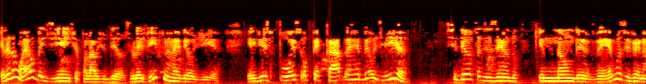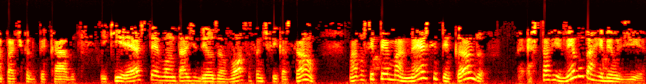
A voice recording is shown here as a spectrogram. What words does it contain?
Ele não é obediente à palavra de Deus, ele vive na rebeldia. Ele diz, pois o pecado é rebeldia. Se Deus está dizendo que não devemos viver na prática do pecado e que esta é vontade de Deus, a vossa santificação, mas você permanece pecando, está vivendo da rebeldia.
